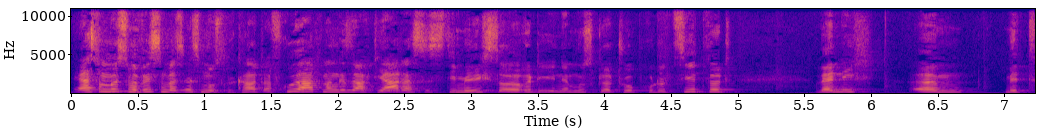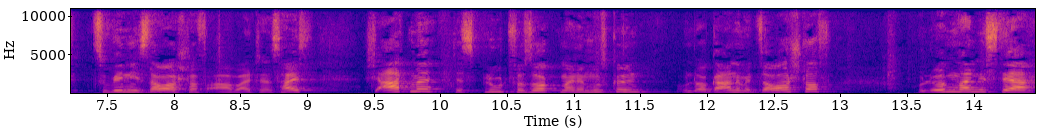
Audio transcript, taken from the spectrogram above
erstmal müssen wir wissen, was ist Muskelkater. Früher hat man gesagt, ja, das ist die Milchsäure, die in der Muskulatur produziert wird, wenn ich ähm, mit zu wenig Sauerstoff arbeite. Das heißt, ich atme, das Blut versorgt meine Muskeln und Organe mit Sauerstoff und irgendwann ist der,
